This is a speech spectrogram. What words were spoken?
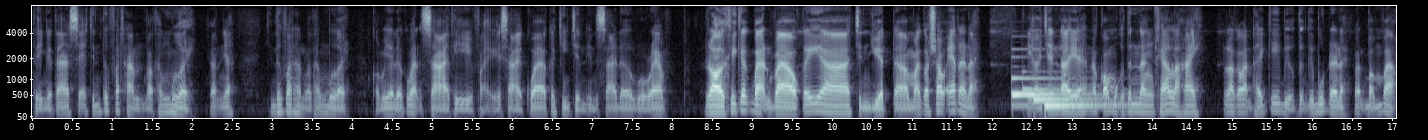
thì người ta sẽ chính thức phát hành vào tháng 10 các bạn nhé. Chính thức phát hành vào tháng 10 còn bây giờ nếu các bạn xài thì phải xài qua cái chương trình Insider Program. Rồi khi các bạn vào cái uh, trình duyệt uh, Microsoft Edge này này thì ở trên đây ấy, nó có một cái tính năng khá là hay. Đó là các bạn thấy cái biểu tượng cái bút đây này các bạn bấm vào.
